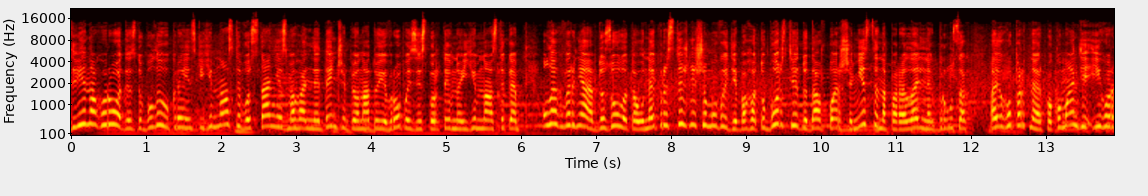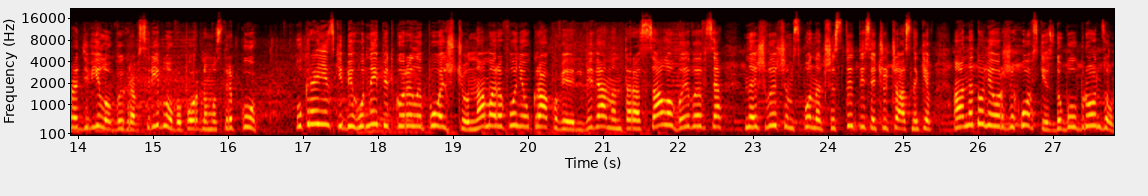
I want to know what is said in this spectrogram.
Дві нагороди здобули українські гімнасти в останній змагальний день чемпіонату Європи зі спортивної гімнастики. Олег Верняєв до золота у найпрестижнішому виді багатоборстві додав перше місце на паралельних брусах, а його партнер по команді Ігор Радівілов виграв срібло в опорному стрибку. Українські бігуни підкорили Польщу. На марафоні у Кракові львів'янин Тарас Сало виявився найшвидшим з понад 6 тисяч учасників. А Анатолій Оржиховський здобув бронзу.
